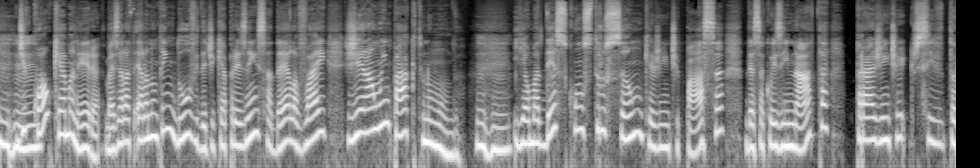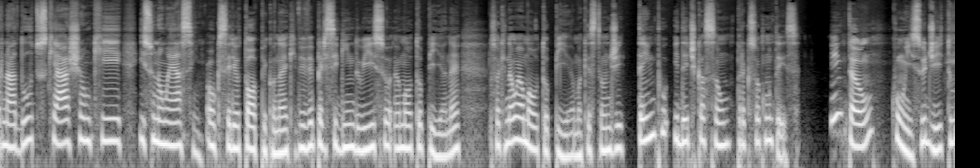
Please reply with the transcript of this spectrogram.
Uhum. De qualquer maneira, mas ela, ela não tem dúvida de que a presença dela vai gerar um impacto no mundo. Uhum. E é uma desconstrução que a gente passa dessa coisa inata para a gente se tornar adultos que acham que isso não é assim. Ou que seria utópico, né? Que viver perseguindo isso é uma utopia, né? Só que não é uma utopia, é uma questão de tempo e dedicação para que isso aconteça. Então, Com isso dito,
